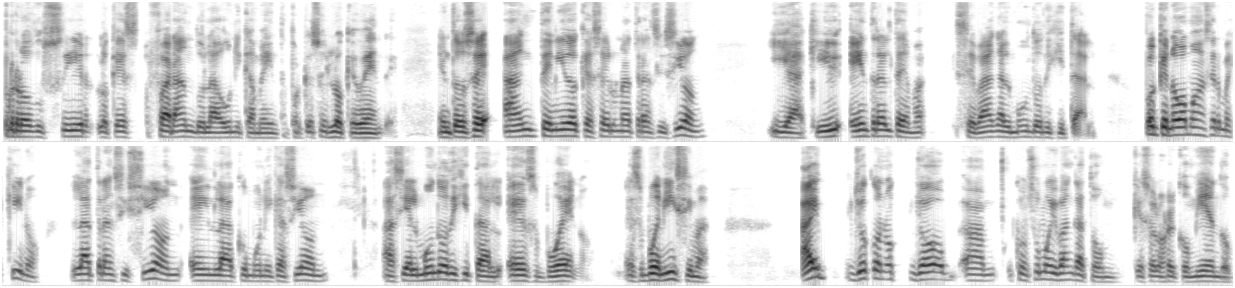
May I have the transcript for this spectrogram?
producir lo que es farándula únicamente, porque eso es lo que vende. Entonces han tenido que hacer una transición y aquí entra el tema, se van al mundo digital. Porque no vamos a ser mezquinos. La transición en la comunicación hacia el mundo digital es bueno, es buenísima. Hay, yo conozco, yo um, consumo Iván Gatón, que se lo recomiendo.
